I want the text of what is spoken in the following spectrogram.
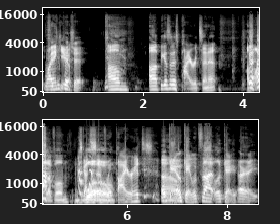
Why'd Thank you you. pitch it? Um, uh, because it has pirates in it. A lot of them. It's got Whoa. several pirates. Okay, Um, okay, let's not. Okay, all right.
